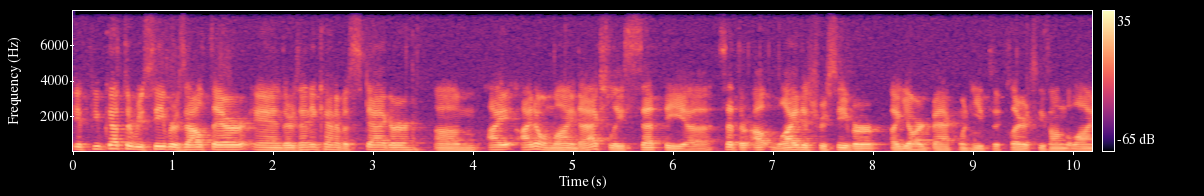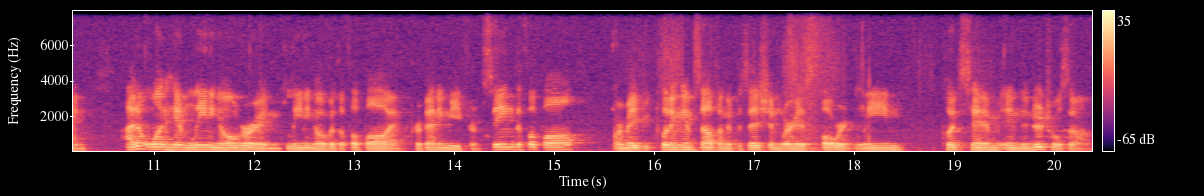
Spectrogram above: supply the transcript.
if you've got the receivers out there and there's any kind of a stagger, um, I I don't mind. I actually set the uh, set the out widest receiver a yard back when he declares he's on the line. I don't want him leaning over and leaning over the football and preventing me from seeing the football, or maybe putting himself in a position where his forward lean puts him in the neutral zone.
